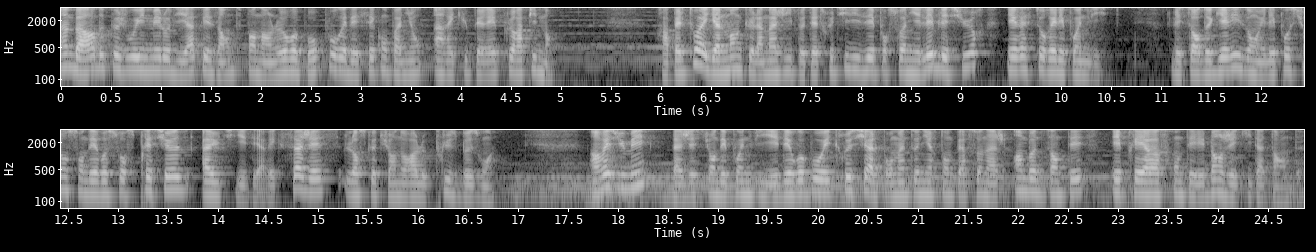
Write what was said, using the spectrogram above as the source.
un barde peut jouer une mélodie apaisante pendant le repos pour aider ses compagnons à récupérer plus rapidement. Rappelle-toi également que la magie peut être utilisée pour soigner les blessures et restaurer les points de vie. Les sorts de guérison et les potions sont des ressources précieuses à utiliser avec sagesse lorsque tu en auras le plus besoin. En résumé, la gestion des points de vie et des repos est cruciale pour maintenir ton personnage en bonne santé et prêt à affronter les dangers qui t'attendent.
